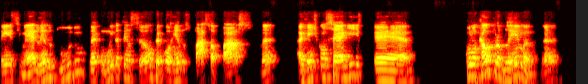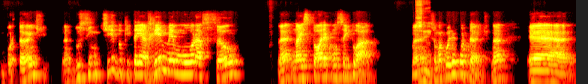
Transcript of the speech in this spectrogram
tem esse mérito, lendo tudo, né, com muita atenção, percorrendo os passo a passo, né, a gente consegue é, colocar o problema né, importante né, do sentido que tem a rememoração né, na história conceituada. Né? Isso é uma coisa importante. Né? É,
